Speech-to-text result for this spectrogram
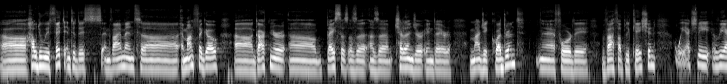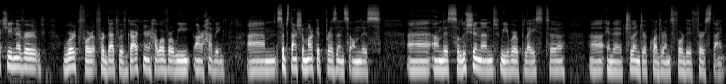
Uh, how do we fit into this environment? Uh, a month ago, uh, Gartner uh, placed us as a, as a challenger in their Magic Quadrant uh, for the WAF application. We actually, we actually never work for, for that with Gartner. However, we are having um, substantial market presence on this, on this solution, and we were placed in a challenger quadrant for the first time.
